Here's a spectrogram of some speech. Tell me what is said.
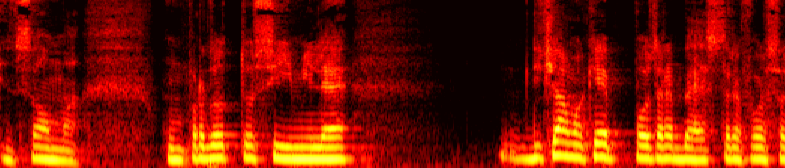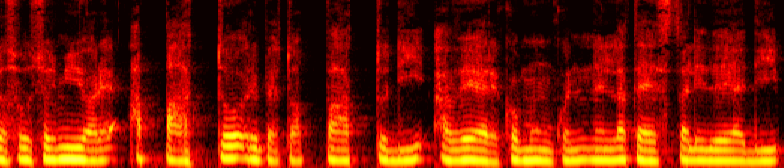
insomma un prodotto simile, diciamo che potrebbe essere forse la soluzione migliore a patto, ripeto, a patto di avere comunque nella testa l'idea di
